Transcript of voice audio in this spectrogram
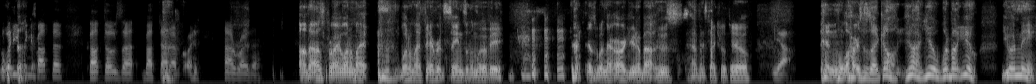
What do you think about the about those uh, about that uh, Roy? Uh, Roy there. Oh, that was probably one of my one of my favorite scenes in the movie is when they're arguing about who's having sex with who. yeah. And Lars is like, "Oh, yeah, you. What about you? You and me.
